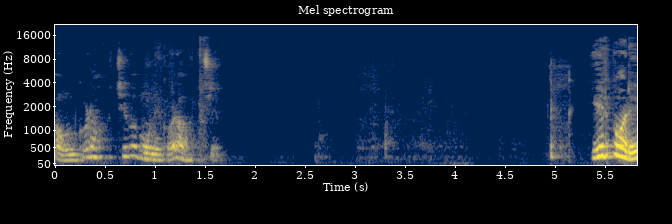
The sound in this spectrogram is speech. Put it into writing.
কাউন্ট করা হচ্ছে বা মনে করা হচ্ছে। এরপরে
